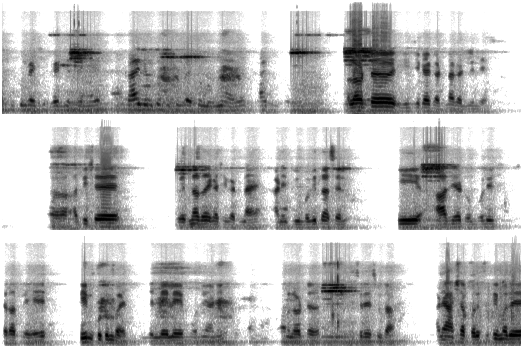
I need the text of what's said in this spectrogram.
कुटुंबाची भेट घेतलेली आहे. काय नेमकं कुटुंबाचं म्हणणं आहे? काय मला वाटतं ही जी काही घटना घडलेली आहे अतिशय वेदनादायक अशी घटना आहे. आणि तुम्ही बघितलं असेल की आज या डोंबोली शहरातले हे तीन कुटुंब आहेत म्हणजे लेले मोने आणि मला वाटतं तिसरे सुद्धा आणि अशा परिस्थितीमध्ये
